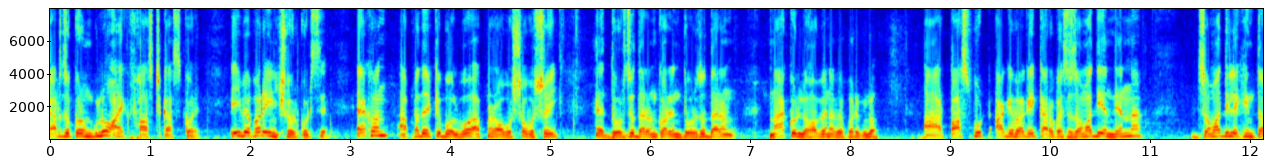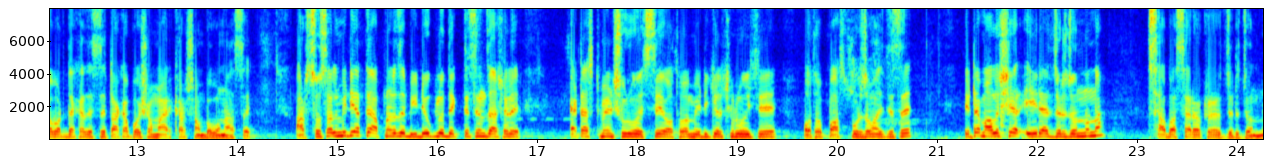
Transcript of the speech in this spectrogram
কার্যক্রমগুলো অনেক ফাস্ট কাজ করে। এই ব্যাপারে ইনশিওর করছে। এখন আপনাদেরকে বলব, আপনারা অবশ্য অবশ্যই ধৈর্য ধারণ করেন, ধৈর্য ধারণ না করলে হবে না ব্যাপারগুলো। আর পাসপোর্ট আগে ভাগেই কারও কাছে জমা দিয়ে দেন না। জমা দিলে কিন্তু আবার দেখা যাচ্ছে টাকা পয়সা মায়ের খাওয়ার সম্ভাবনা আছে। আর সোশ্যাল মিডিয়াতে আপনারা যে ভিডিওগুলো দেখতেছেন যে আসলে অ্যাটাচমেন্ট শুরু হয়েছে অথবা মেডিকেল শুরু হয়েছে অথবা পাসপোর্ট জমা দিতেছে, এটা মালয়েশিয়ার এই রাজ্যের জন্য না, সাবা সারক রাজ্যের জন্য।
